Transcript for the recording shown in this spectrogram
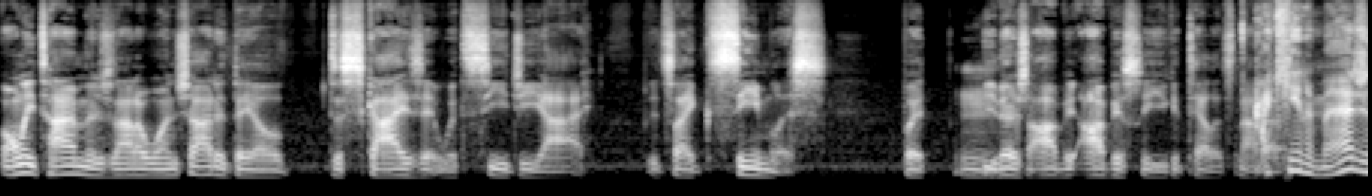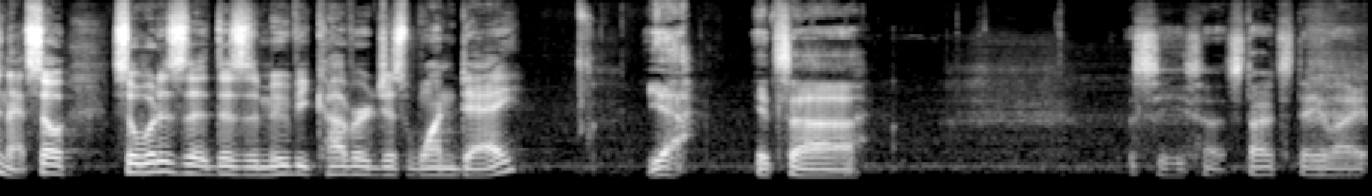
only time there's not a one shot is they'll disguise it with CGI. It's like seamless. But there's obvi- obviously you could tell it's not Mm. I a- can't imagine that. So so what is the does the movie cover just one day? Yeah. It's uh let's see, so it starts daylight.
